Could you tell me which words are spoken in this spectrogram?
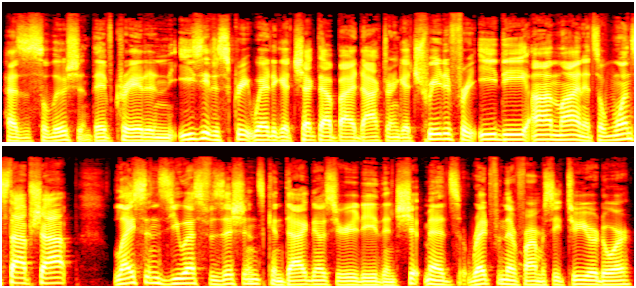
has a solution. They've created an easy, discreet way to get checked out by a doctor and get treated for ED online. It's a one stop shop. Licensed U.S. physicians can diagnose your ED, then ship meds right from their pharmacy to your door.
